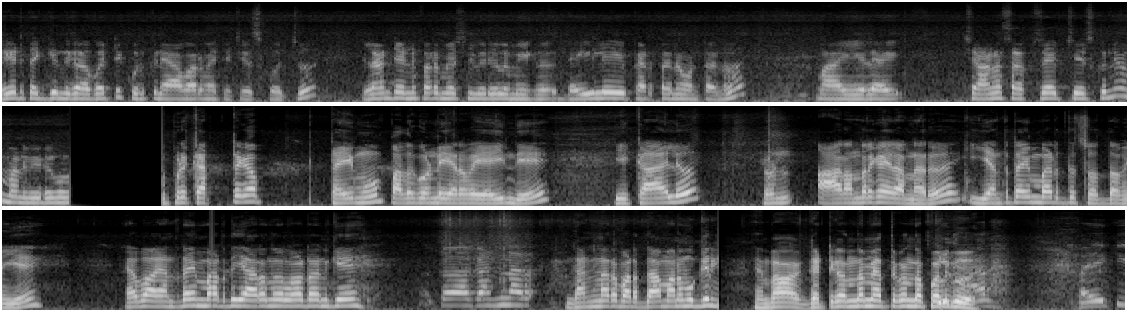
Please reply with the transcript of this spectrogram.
రేటు తగ్గింది కాబట్టి కొనుక్కునే వ్యాపారం అయితే చేసుకోవచ్చు. ఇలాంటి ఇన్ఫర్మేషన్ వీడియోలు మీకు డైలీ పెడతానే ఉంటాను. మా ఇలా ఛానల్ సబ్స్క్రైబ్ చేసుకుని మన వీడియో ఇప్పుడు కరెక్ట్గా టైము పదకొండు ఇరవై అయింది. ఈ కాయలు రెండు ఆరు వందల కాయలు అన్నారు. ఈ ఎంత టైం పడుతుంది చూద్దాం ఇవి ఏ బా ఎంత టైం పడుతుంది ఆరు వందలు అవడానికి గంటన్నర. గంటన్నర పడద్దా? మన ముగ్గురికి ఏం బా గట్టిగా ఉందా మెత్తగా ఉందా పలుగు? పైకి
